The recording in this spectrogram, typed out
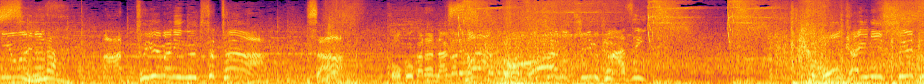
も2つにあっという間に抜き去った。さあここから流れをつかむのはどちらのチームか。まずい。豪快にシュート。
